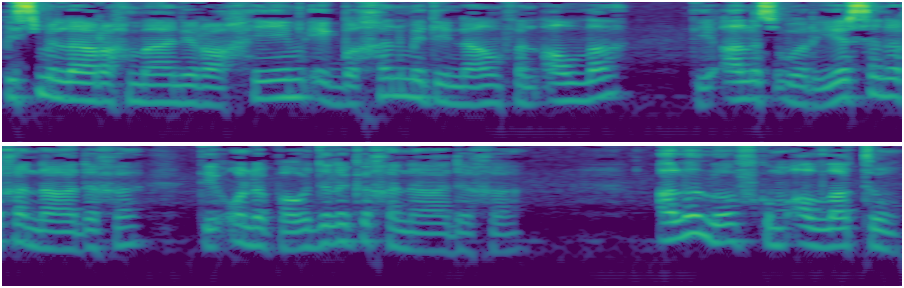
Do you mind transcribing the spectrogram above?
Bismillahirrahmanirrahim. Ek begin met die naam van Allah, die alles oorheersende genadige, die onophoudelike genadige. Alle lof kom Allah toe,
